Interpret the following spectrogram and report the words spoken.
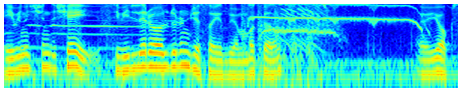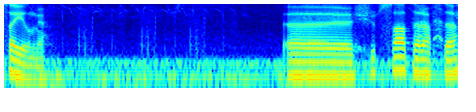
Evin içinde şey sivilleri öldürünce sayılıyor mu bakalım. Ee, yok sayılmıyor. Ee, şu sağ tarafta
